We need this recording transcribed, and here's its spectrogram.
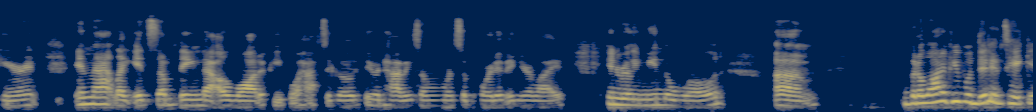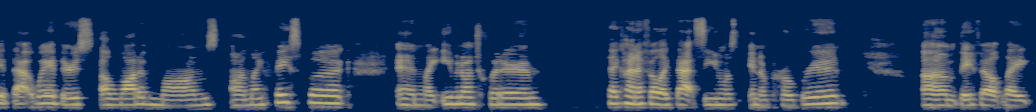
parent in that. Like it's something that a lot of people have to go through, and having someone supportive in your life can really mean the world. Um, but a lot of people didn't take it that way. There's a lot of moms on like Facebook and like even on Twitter that kind of felt like that scene was inappropriate. Um, they felt like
